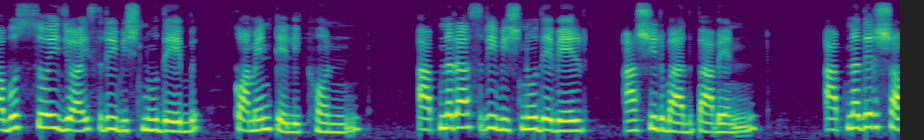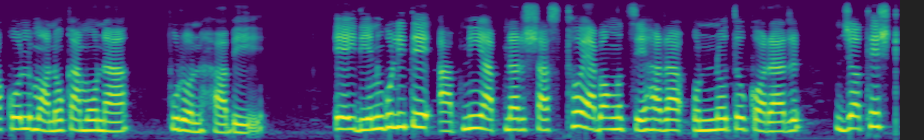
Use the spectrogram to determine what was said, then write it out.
অবশ্যই জয় শ্রী বিষ্ণুদেব কমেন্টে লিখুন। আপনারা শ্রী বিষ্ণুদেবের আশীর্বাদ পাবেন। আপনাদের সকল মনোকামনা পূরণ হবে। এই দিনগুলিতে আপনি আপনার স্বাস্থ্য এবং চেহারা উন্নত করার যথেষ্ট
